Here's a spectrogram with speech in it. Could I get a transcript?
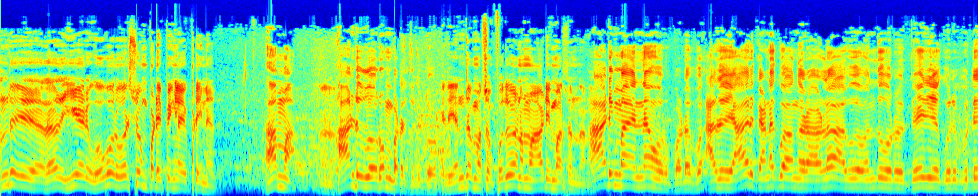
வந்து அதாவது இயர் ஒவ்வொரு வருஷமும் படைப்பீங்களா எப்படின்னு ஆமாம் ஆண்டுதோறும் படைச்சிக்கிட்டு வரும். இது எந்த மாதம் பொதுவாக நம்ம ஆடி மாதம் தானே? ஆடி மாதம் தான் ஒரு படைப்பு? அது யார் கணக்கு வாங்குறாங்களோ அவங்க வந்து ஒரு தேதியை குறிப்பிட்டு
